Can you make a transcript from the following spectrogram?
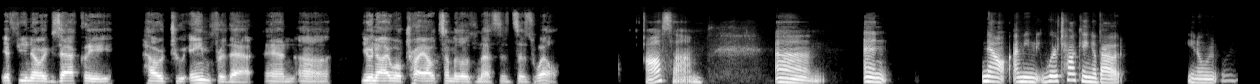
if you know exactly how to aim for that. And uh, you and I will try out some of those methods as well. Awesome. Um, and now, I mean, we're talking about, you know,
